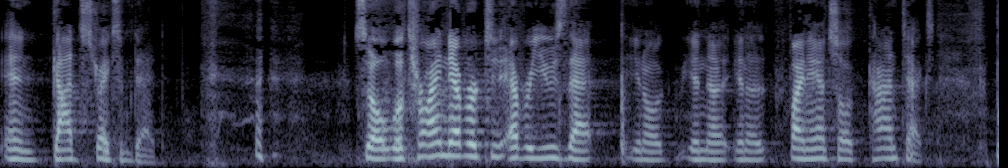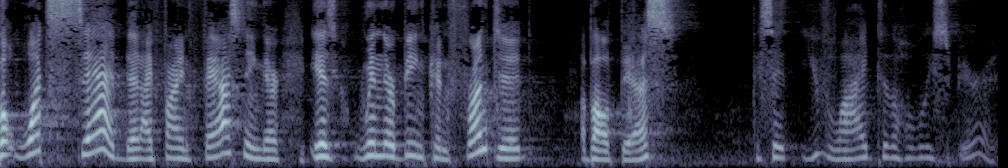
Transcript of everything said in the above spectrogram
and God strikes them dead. so we'll try never to ever use that, you know, in a, in a financial context. But what's said that I find fascinating there is when they're being confronted about this, they say, You've lied to the Holy Spirit.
